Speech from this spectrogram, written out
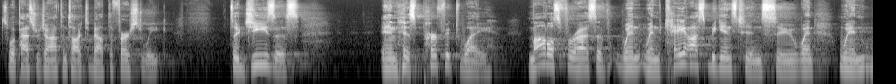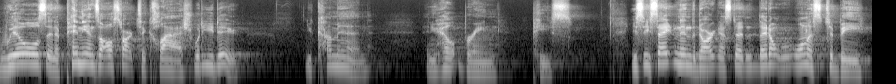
It's what Pastor Jonathan talked about the first week. So, Jesus, in his perfect way, models for us of when, when chaos begins to ensue, when, when wills and opinions all start to clash, what do you do? You come in and you help bring peace. You see, Satan in the darkness, they don't want us to be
